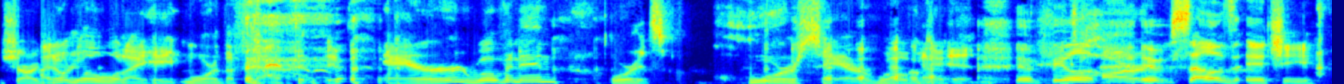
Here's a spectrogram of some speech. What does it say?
Shard, I don't know what I hate more the fact that it's hair woven in or it's horsehair woven Okay. in. it feels. It sounds itchy.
